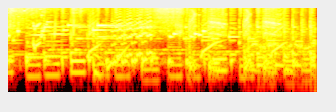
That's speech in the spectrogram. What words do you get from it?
Thank you.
